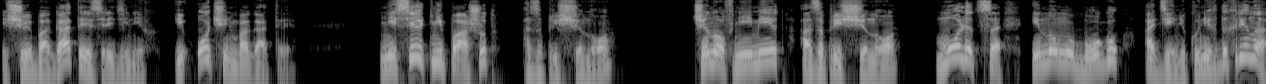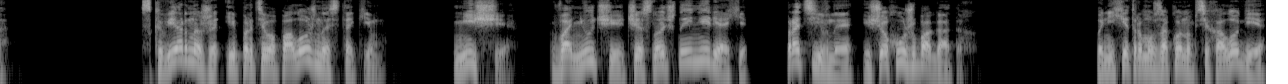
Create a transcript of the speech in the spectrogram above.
еще и богатые среди них, и очень богатые. Не сеют, не пашут, а запрещено. Чинов не имеют, а запрещено. Молятся иному богу, а денег у них до хрена. Скверно же и противоположность таким. Нищие, вонючие, чесночные неряхи, противные, еще хуже богатых. По нехитрому закону психологии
